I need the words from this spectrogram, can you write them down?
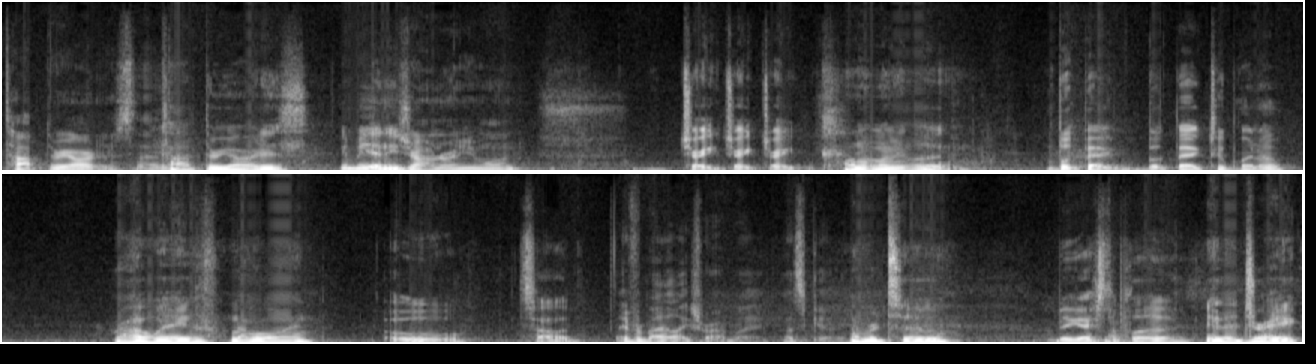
top three artists then? Top three artists. It can be any genre you want. Drake, Drake, Drake. Hold on, let me look. Book bag, book bag 2.0. Rod Wave, number one. Ooh, solid. Everybody likes Rod Wave. That's good. Number two, Big Xthaplug. either Drake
